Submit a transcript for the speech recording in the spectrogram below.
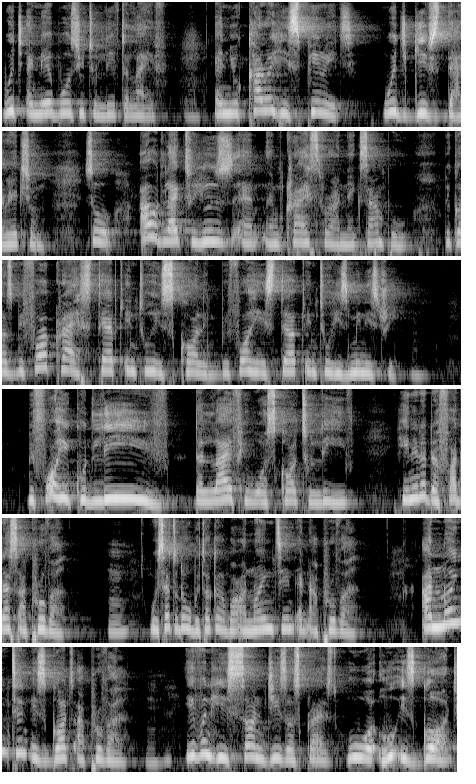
which enables you to live the life. Mm. And you carry His Spirit, which gives direction. So I would like to use um, um, Christ for an example, because before Christ stepped into His calling, before He stepped into His ministry, before He could live the life he was called to live, he needed the Father's approval. Mm. We said today we'll be talking about anointing and approval. Anointing is God's approval. Even his son, Jesus Christ, who, who is God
